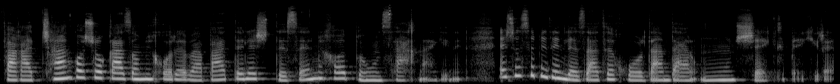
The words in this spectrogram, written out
فقط چند قاشق غذا می‌خوره و بعد دلش دسر می‌خواد به اون سخت نگیرین اجازه بدین لذت خوردن در اون شکل بگیره.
